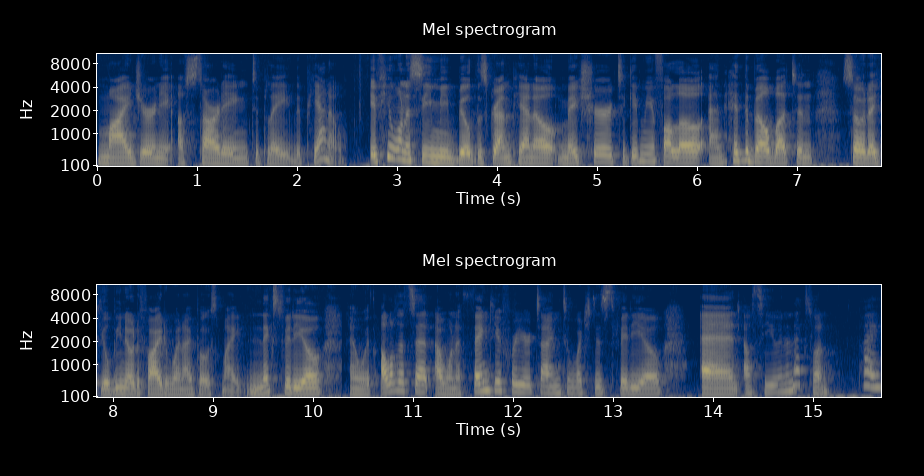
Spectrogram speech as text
my journey of starting to play the piano. If you want to see me build this grand piano, make sure to give me a follow and hit the bell button so that you'll be notified when I post my next video. And with all of that said, I want to thank you for your time to watch this video and I'll see you in the next one. Bye!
